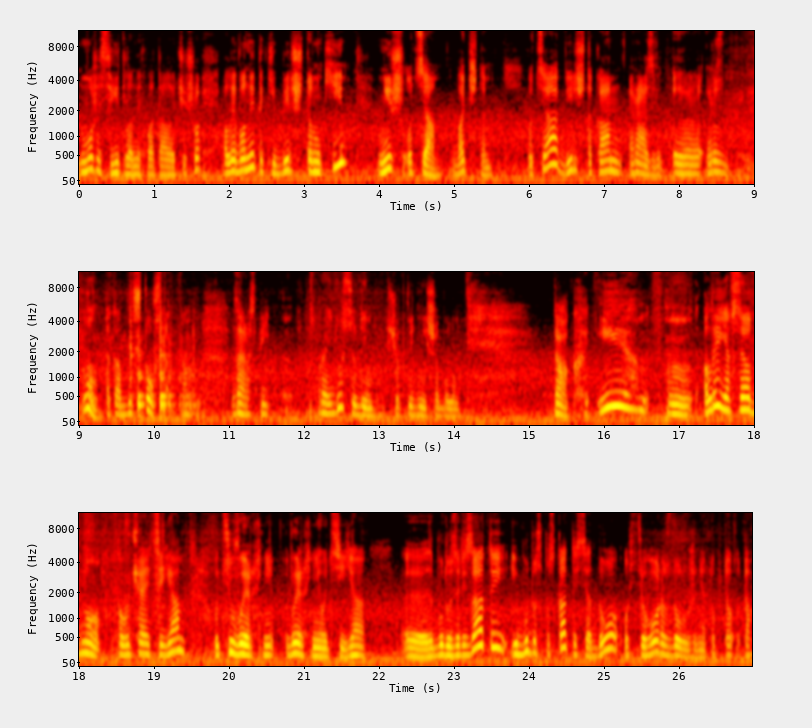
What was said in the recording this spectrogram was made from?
може, світла не вистачало чи що, але вони такі більш тонкі, ніж оця. Бачите? Оця більш така разви, е, роз, ну, така більш товста. Зараз пройду сюди, щоб видніше було. Так, і, але я все одно, виходить, я оцю верхні, верхні оці я е, буду зрізати і буду спускатися до ось цього роздолуження. Тобто, отак.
